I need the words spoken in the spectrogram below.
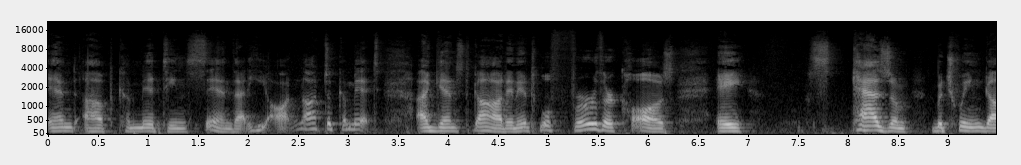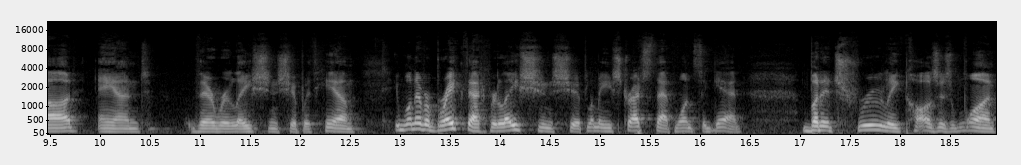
end up committing sin that he ought not to commit against God. And it will further cause a chasm between God and their relationship with Him. It will never break that relationship. Let me stress that once again. But it truly causes one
